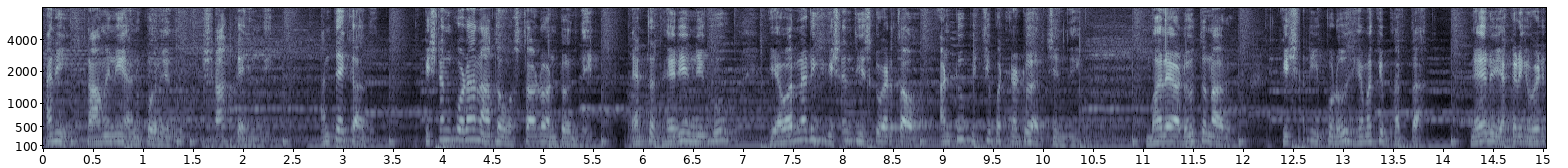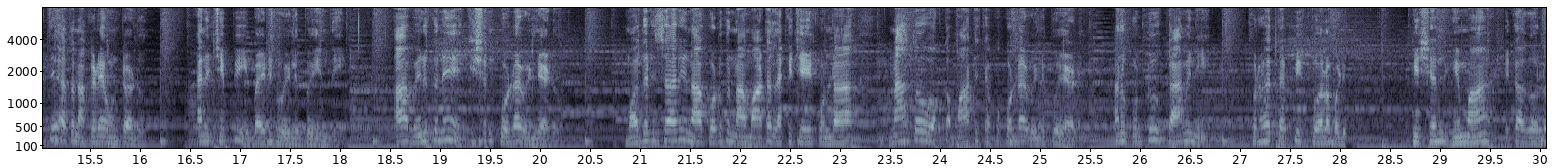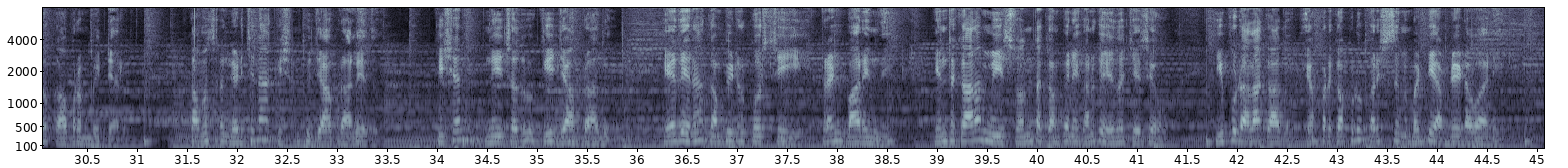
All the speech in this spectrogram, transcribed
అని కామిని అనుకోలేదు. షాక్ అయింది. అంతేకాదు కిషన్ కూడా నాతో వస్తాడు అంటోంది. ఎంత ధైర్యం నీకు? ఎవరినడిగి కిషన్ తీసుకువెడతావు? అంటూ పిచ్చి పట్టినట్టు అరిచింది. భలే అడుగుతున్నారు. కిషన్ ఇప్పుడు హిమకి భర్త. నేను ఎక్కడికి వెడితే అతను అక్కడే ఉంటాడు అని చెప్పి బయటకు వెళ్ళిపోయింది. ఆ వెనుకనే కిషన్ కూడా వెళ్ళాడు. మొదటిసారి నా కొడుకు నా మాట లెక్క చేయకుండా నాతో ఒక్క మాట చెప్పకుండా వెళ్ళిపోయాడు అనుకుంటూ కామిని గృహ తప్పి కూలబడి కిషన్ హిమ షికాగోలో కాపురం పెట్టారు. సంవత్సరం గడిచినా కిషన్కు జాబ్ రాలేదు. కిషన్ నీ చదువుకి జాబ్ రాదు. ఏదైనా కంప్యూటర్ కోర్స్ చెయ్యి. ట్రెండ్ మారింది. ఇంతకాలం మీ సొంత కంపెనీ కనుక ఏదో చేసావు. ఇప్పుడు అలా కాదు. ఎప్పటికప్పుడు పరిస్థితిని బట్టి అప్డేట్ అవ్వాలి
